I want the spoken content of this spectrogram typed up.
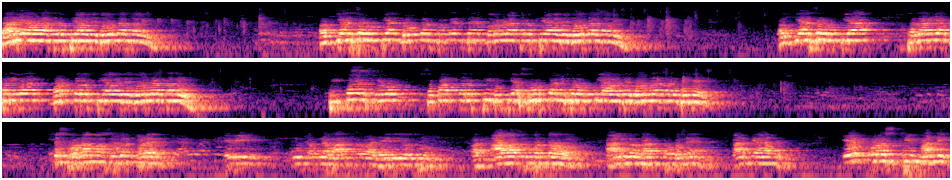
દાળિયાવાળા તરફથી આવે છે. જોરદાર તાળી અગિયારસો રૂપિયા ડોક્ટર પટેલ સાહેબ બરોડા તરફથી આવે છે. જોરદાર તાળી અગિયારસો રૂપિયા સલાડિયા પરિવાર ભટ્ટ તરફથી આવે છે. જોરદાર તાળી પીપળ સેવક સભા તરફથી રૂપિયા સુડતાલીસો રૂપિયા આવે છે. જોરદાર તાલી થઈ સોનામાં સુગંધ મળે એવી હું તમને વાત કરવા જઈ રહ્યો છું. આ વાત ઉપર તો તાલીનો ઘાટ તો બને. કારણ કે આજે એક વર્ષથી માંડી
